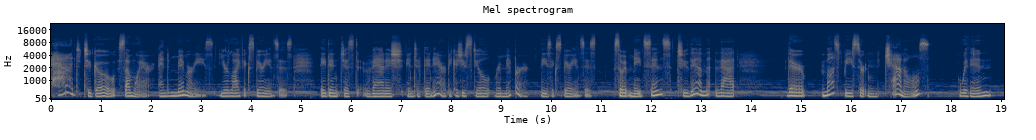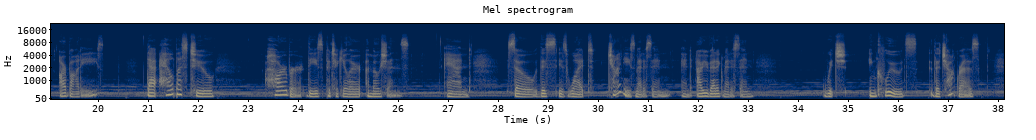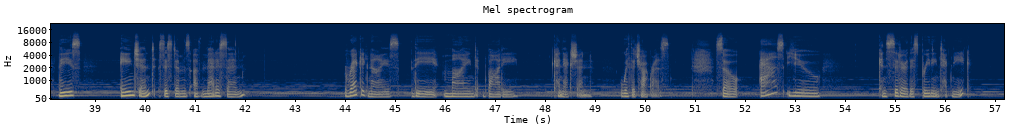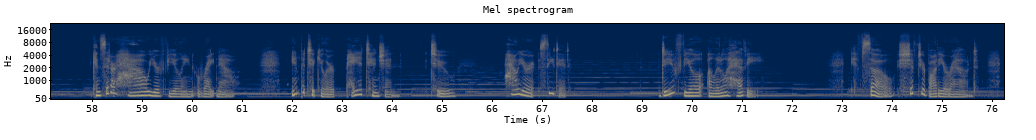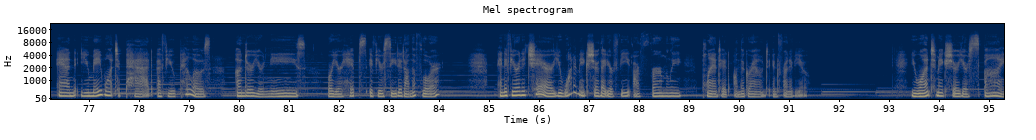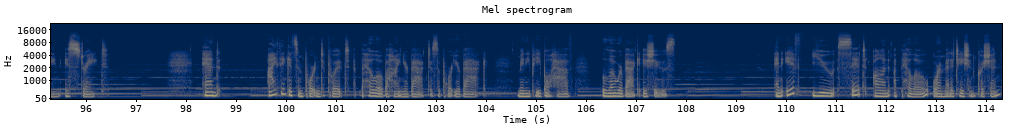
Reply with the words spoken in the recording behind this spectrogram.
had to go somewhere, and memories, your life experiences, they didn't just vanish into thin air because you still remember these experiences. So it made sense to them that there must be certain channels within our bodies that help us to harbor these particular emotions. And so, this is what Chinese medicine and Ayurvedic medicine, which includes the chakras, these ancient systems of medicine recognize the mind body connection with the chakras. So, as you consider this breathing technique, Consider how you're feeling right now. In particular, pay attention to how you're seated. Do you feel a little heavy? If so, shift your body around and you may want to pad a few pillows under your knees or your hips if you're seated on the floor. And if you're in a chair, you want to make sure that your feet are firmly planted on the ground in front of you. You want to make sure your spine is straight. And I think it's important to put a pillow behind your back to support your back. Many people have lower back issues. And if you sit on a pillow or a meditation cushion,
